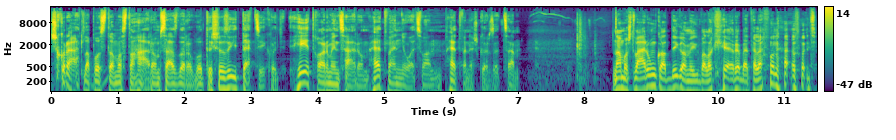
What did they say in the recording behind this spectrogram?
És akkor átlapoztam azt a 300 darabot, és ez így tetszik, hogy 733, 70, 80, 70-es körzetszám. Na most várunk addig, amíg valaki erre betelefonál, vagy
